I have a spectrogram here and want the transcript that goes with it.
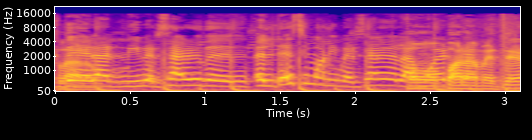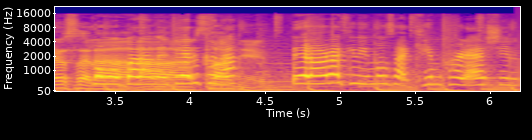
Claro. del aniversario, del el décimo aniversario de la Como muerte. para metérsela Como para metérsela. Pero ahora que vimos a Kim Kardashian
